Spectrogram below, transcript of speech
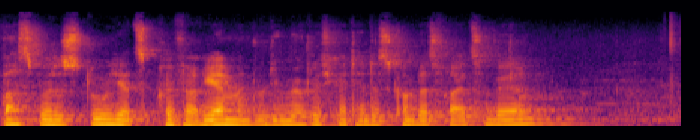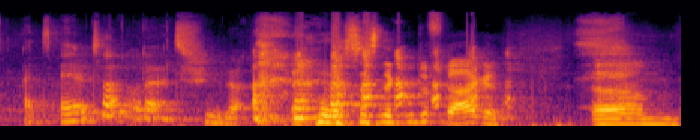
was würdest du jetzt präferieren, wenn du die Möglichkeit hättest, komplett frei zu wählen? Als Eltern oder als Schüler? das ist eine gute Frage. Ähm,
